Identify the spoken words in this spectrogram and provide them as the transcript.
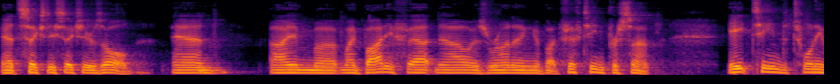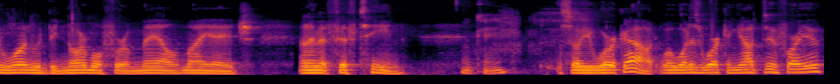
at 66 years old. And mm-hmm. I'm uh, my body fat now is running about 15%. 18 to 21 would be normal for a male my age, and I'm at 15. Okay. So you work out. Well, what does working out do for you?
